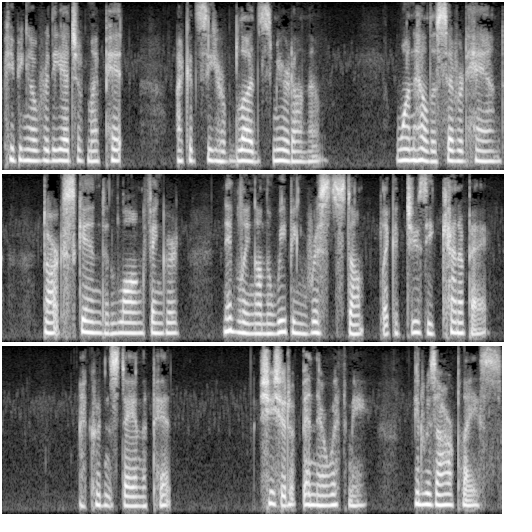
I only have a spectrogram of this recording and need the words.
Peeping over the edge of my pit, I could see her blood smeared on them. One held a severed hand, dark skinned and long fingered, nibbling on the weeping wrist stump like a juicy canape. I couldn't stay in the pit. She should have been there with me. It was our place.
